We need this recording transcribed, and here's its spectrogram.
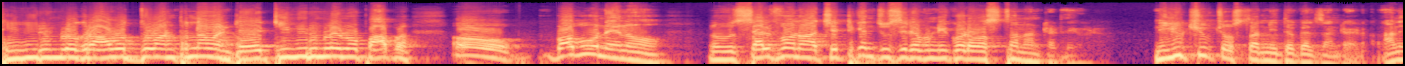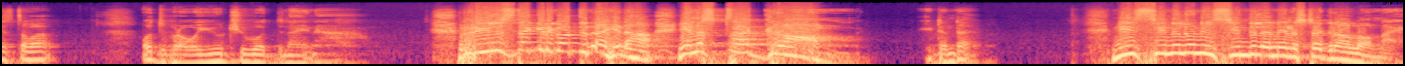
టీవీ రూమ్లోకి రావద్దు అంటున్నావంటే టీవీ రూమ్లో నువ్వు పాప ఓ బాబు నేను నువ్వు సెల్ ఫోన్ ఆ చెట్టు కింద చూసేటప్పుడు నీ కూడా వస్తాను అంటాడు దేవుడు. నీ యూట్యూబ్ చూస్తాను నీతో కలిసి అంటాడు. రాణిస్తావా వద్దు ప్రభు యూట్యూబ్ వద్దు నాయన. రీల్స్ దగ్గరికి వద్దు నాయన. ఇన్స్టాగ్రామ్. ఏంటంటే నీ సినులు నీ సింధులు అనే ఇన్స్టాగ్రామ్లో ఉన్నాయి.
